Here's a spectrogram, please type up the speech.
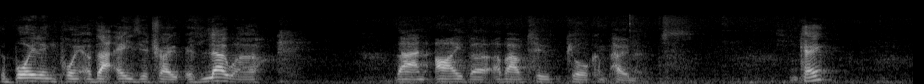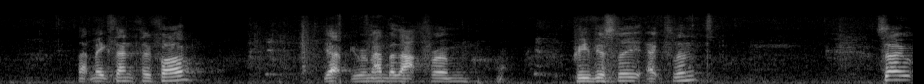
the boiling point of that azeotrope is lower than either of our two pure components. Okay? That makes sense so far? Yep, you remember that from previously. Excellent. So,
